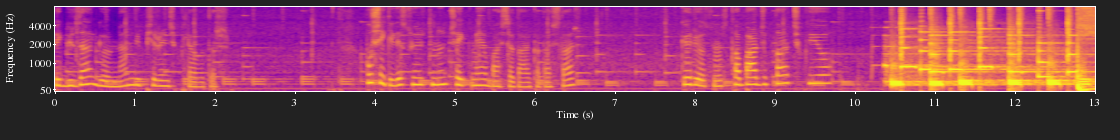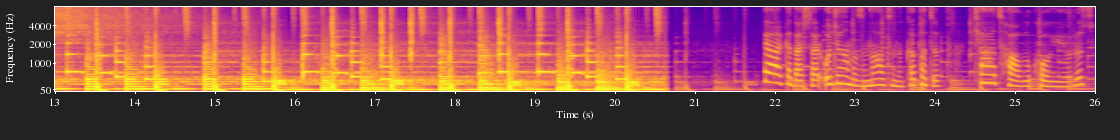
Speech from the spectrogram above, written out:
ve güzel görünen bir pirinç pilavıdır. Bu şekilde suyunu çekmeye başladı arkadaşlar. Görüyorsunuz kabarcıklar çıkıyor. Arkadaşlar ocağımızın altını kapatıp kağıt havlu koyuyoruz.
